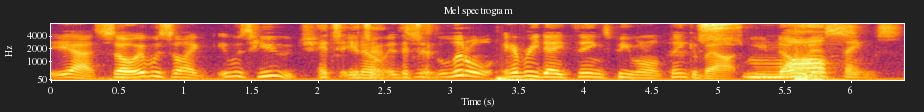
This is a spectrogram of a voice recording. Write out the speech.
Yeah, so it was like it was huge. It's- you it's know, a- it's, it's just a- little everyday things people don't think about. small you notice things.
